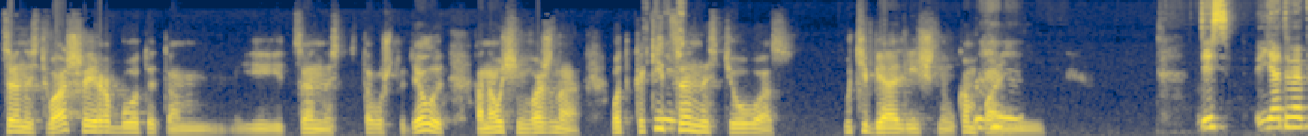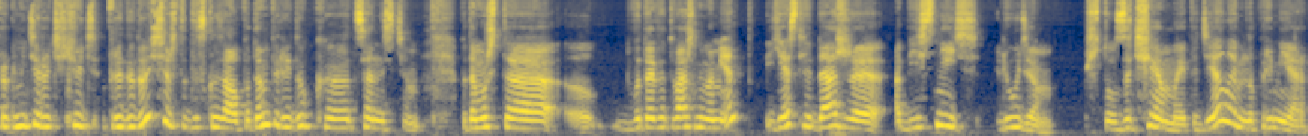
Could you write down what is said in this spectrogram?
ценность вашей работы там и ценность того, что делают, она очень важна. Вот какие конечно. ценности у вас? У тебя лично, у компании? Угу. Здесь я давай прокомментирую чуть-чуть предыдущее, что ты сказал, потом перейду к ценностям. Потому что э, вот этот важный момент, если даже объяснить людям, что зачем мы это делаем, например,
